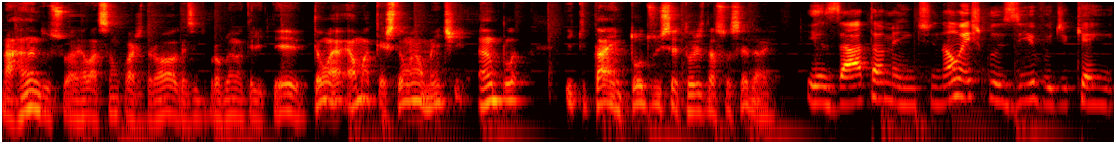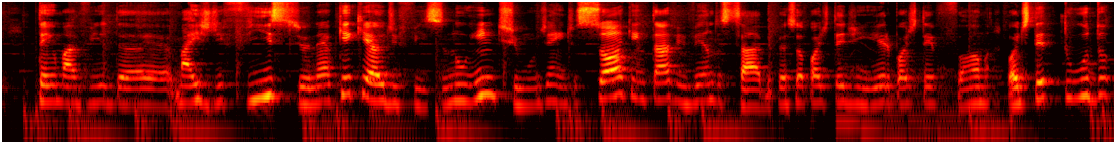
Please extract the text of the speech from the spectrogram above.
narrando sua relação com as drogas e do problema que ele teve. Então é, é uma questão realmente ampla e que está em todos os setores da sociedade. Exatamente. Não é exclusivo de quem tem uma vida é, mais difícil, né? O que, que é o difícil? No íntimo, gente, só quem tá vivendo sabe. A pessoa pode ter dinheiro, pode ter fama, pode ter tudo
